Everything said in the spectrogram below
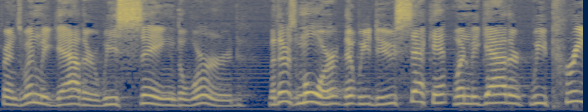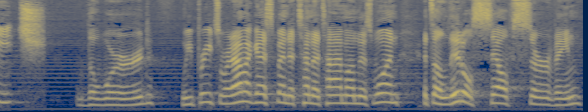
Friends, when we gather, we sing the word, but there's more that we do. Second, when we gather, we preach the word. We preach the word. I'm not going to spend a ton of time on this. One, it's a little self serving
